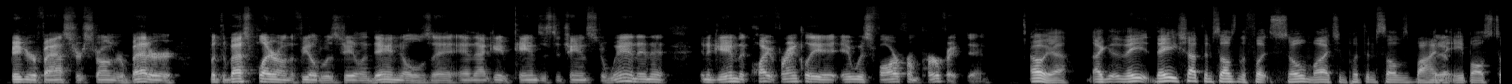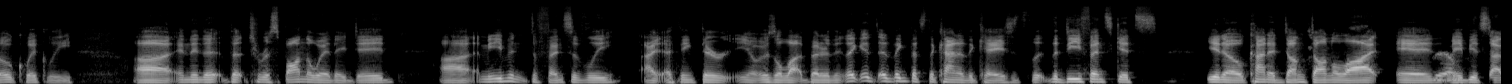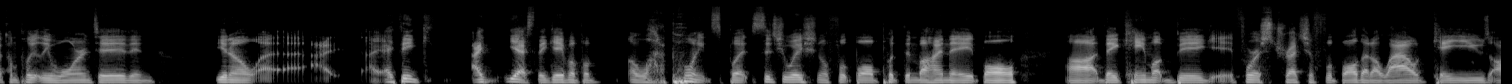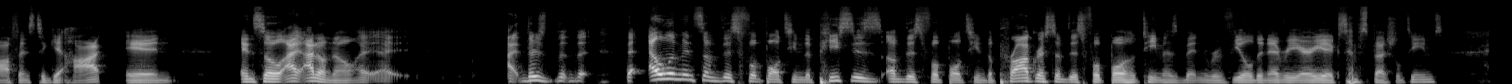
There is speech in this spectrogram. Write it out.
bigger, faster, stronger, better. But the best player on the field was Jalon Daniels, and, and that gave Kansas a chance to win in a in a game that, quite frankly, it, it was far from perfect in. Oh yeah, like they they shot themselves in the foot so much and put themselves behind Yep. the eight ball so quickly, uh, and then the, the, to respond the way they did. Uh, I mean, even defensively, I, I think they're you know it was a lot better than like it, I think that's the kind of the case. It's the, the defense gets you know kind of dunked on a lot, and Yeah. maybe it's not completely warranted. And you know, I I, I think I yes they gave up a a lot of points, but situational football put them behind the eight ball. Uh, they came up big eh, for a stretch of football that allowed KU's offense to get hot, and and so I I don't know. I, I, I there's the, the the elements of this football team, the pieces of this football team, the progress of this football team has been revealed in every area except special teams.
